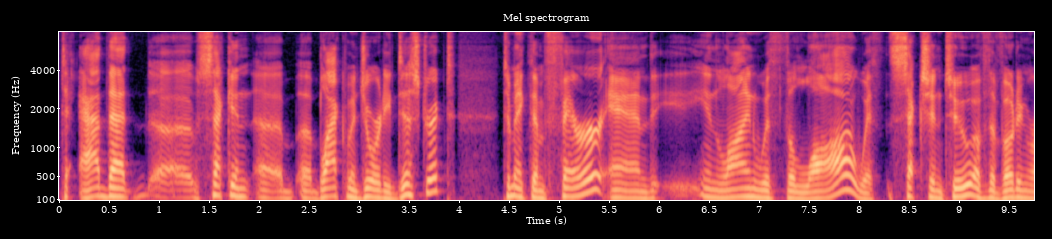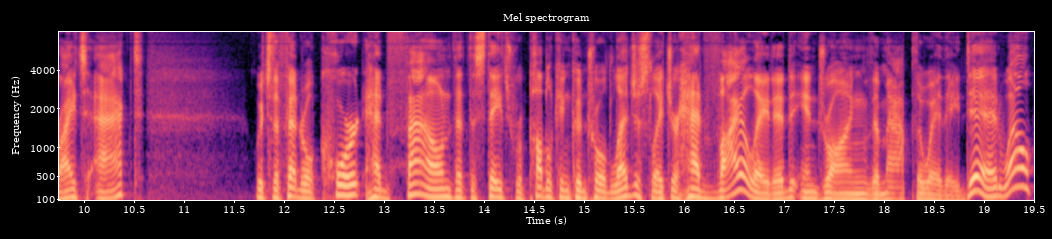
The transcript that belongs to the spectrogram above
to add that uh, second uh, uh, black majority district to make them fairer and in line with the law, with Section 2 of the Voting Rights Act, which the federal court had found that the state's Republican controlled legislature had violated in drawing the map the way they did. Well,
